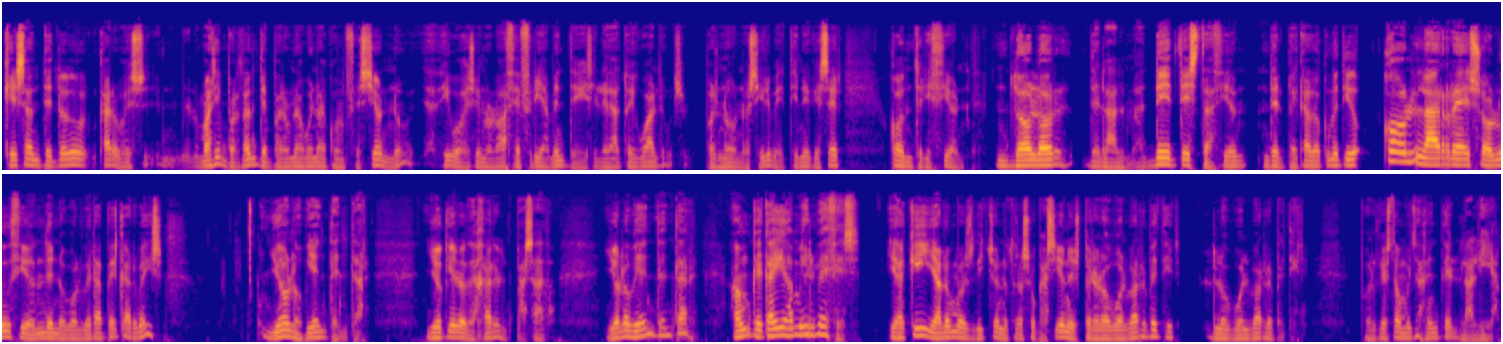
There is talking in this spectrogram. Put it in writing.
que es ante todo, claro, es lo más importante para una buena confesión, ¿no? Ya digo, si uno lo hace fríamente y si le da todo igual, pues, pues no, no sirve. Tiene que ser contrición, dolor del alma, detestación del pecado cometido con la resolución de no volver a pecar, ¿veis? Yo lo voy a intentar. Yo quiero dejar el pasado. Yo lo voy a intentar aunque caiga mil veces. Y aquí ya lo hemos dicho en otras ocasiones, pero lo vuelvo a repetir, lo vuelvo a repetir, porque esto mucha gente la lía.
